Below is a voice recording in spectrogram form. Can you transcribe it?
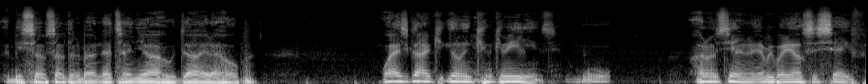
there'll be some something about Netanyahu died. I hope. Why is God killing com- comedians? I don't understand. Everybody else is safe.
